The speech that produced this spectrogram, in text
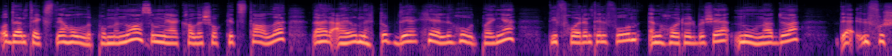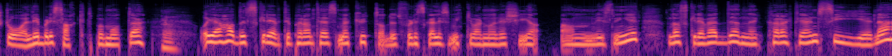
Og den teksten jeg holder på med nå, som jeg kaller Sjokkets tale, der er jo nettopp det hele hovedpoenget. De får en telefon, en horrorbeskjed, noen er død. Det er uforståelig blir sagt, på en måte. Ja. Og jeg hadde skrevet i parentes, men jeg kutta det ut, for det skal liksom ikke være noen regianvisninger. Men da skrev jeg denne karakteren sier det,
